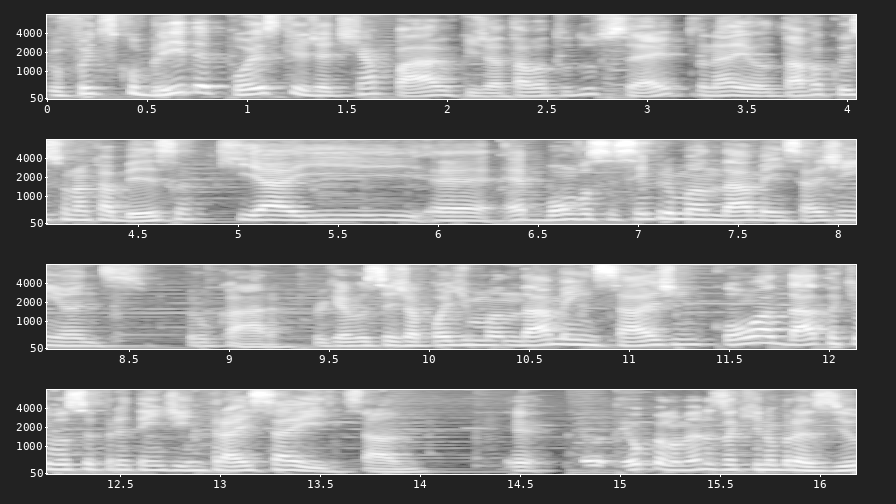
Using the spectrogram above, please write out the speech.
eu- fui descobrir depois que eu já tinha pago, que já tava tudo certo, né? Eu tava com isso na cabeça, que aí é, é bom você sempre mandar a mensagem antes pro cara. Porque você já pode mandar a mensagem com a data que você pretende entrar e sair, sabe? Eu, eu- pelo menos aqui no Brasil,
